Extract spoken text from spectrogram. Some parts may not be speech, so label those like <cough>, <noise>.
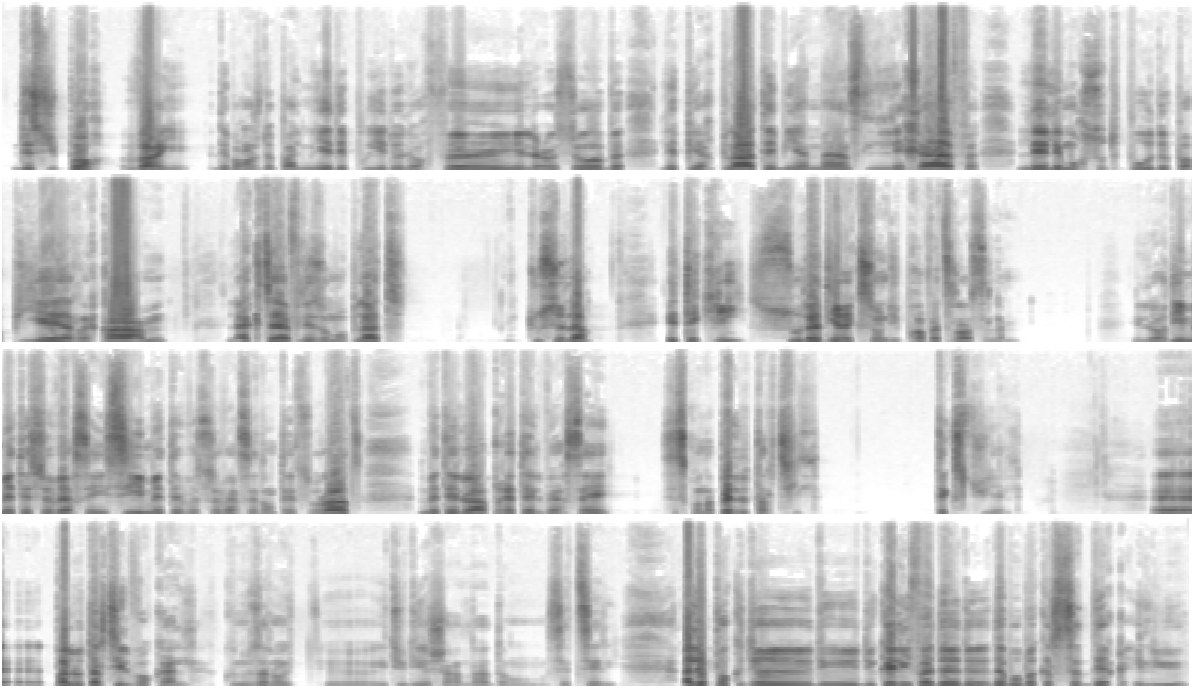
des supports variés. Des branches de palmier dépouillées de leurs feuilles, le soub, les pierres plates et bien minces, les khaf, les, morceaux de peau de papier, l'aktaf, les omoplates. Tout cela est écrit sous la direction du prophète. Il leur dit mettez ce verset ici, mettez ce verset dans telle sourate, mettez-le après tel verset. C'est ce qu'on appelle le tartil textuel. Euh, pas le tartil vocal que nous allons euh, étudier, Inch'Allah, dans cette série. À l'époque du, du, du califat d'Abu Bakr Siddiq, il y eut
